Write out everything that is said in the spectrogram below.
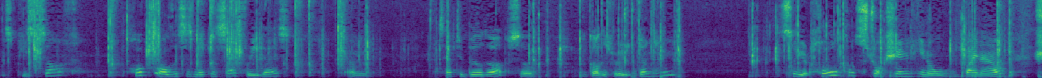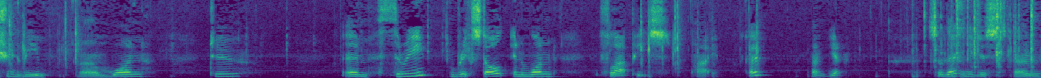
these pieces off. Hope all this is making sense for you guys. Um, just have to build up, so we got this already done here. So your whole construction, you know, by now should be um, one, two, um, three brick stall and one flat piece high. Okay? Um, yeah. So then you just um,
